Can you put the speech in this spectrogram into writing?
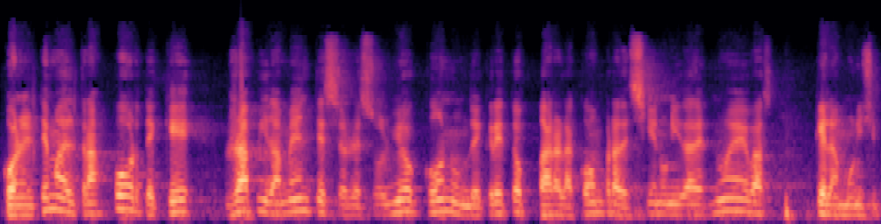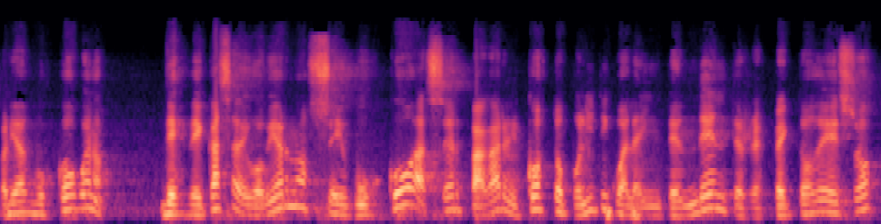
con el tema del transporte que rápidamente se resolvió con un decreto para la compra de 100 unidades nuevas que la municipalidad buscó. Bueno, desde Casa de Gobierno se buscó hacer pagar el costo político a la intendente respecto de eso,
